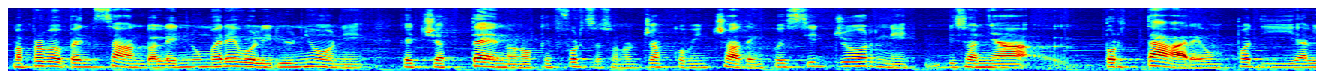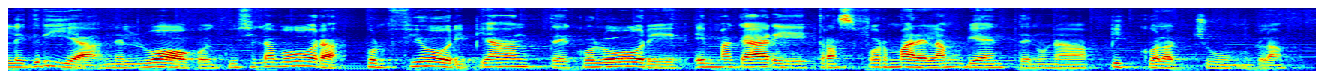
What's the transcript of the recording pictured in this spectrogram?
ma proprio pensando alle innumerevoli riunioni che ci attendono, che forse sono già cominciate in questi giorni, bisogna portare un po' di allegria nel luogo in cui si lavora, con fiori, piante, colori e magari trasformare l'ambiente in una piccola giungla.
